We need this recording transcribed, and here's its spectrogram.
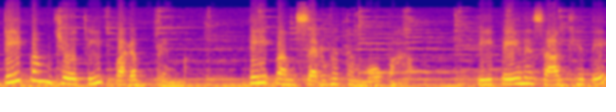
దీపం జ్యోతి పరబ్రహ్మ. దీపం సర్వతమోపహ దీపేన సాధ్యతే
